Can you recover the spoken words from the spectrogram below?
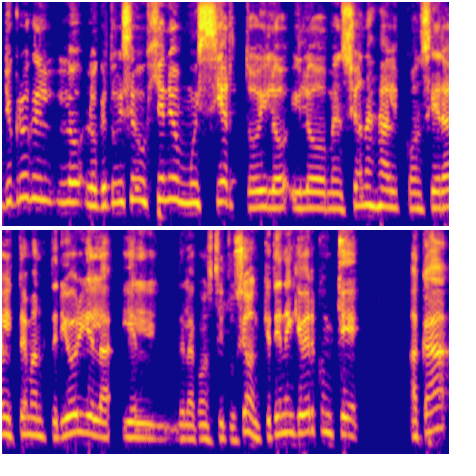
Yo creo que lo, que tú dices, Eugenio, es muy cierto y lo, y lo mencionas al considerar el tema anterior y el, y el de la Constitución, que tiene que ver con que acá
